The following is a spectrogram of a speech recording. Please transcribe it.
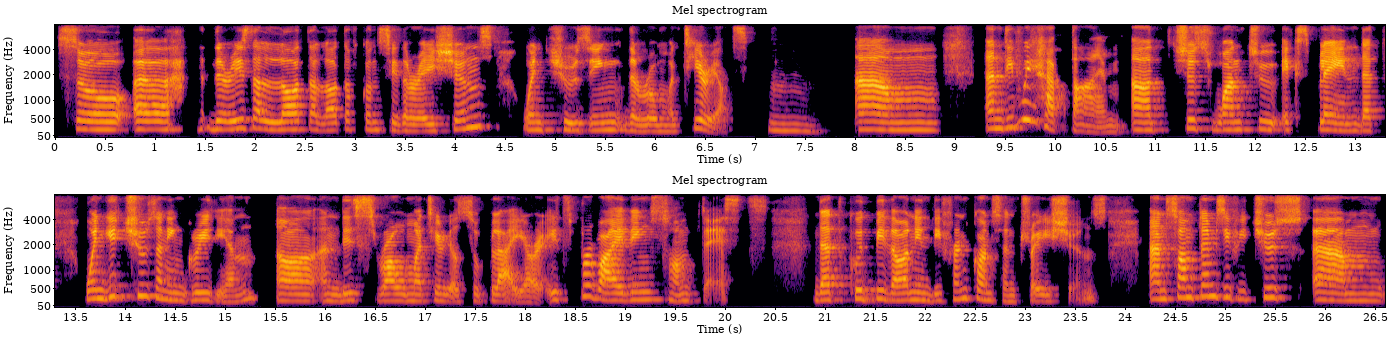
So uh, there is a lot, a lot of considerations when choosing the raw materials. Mm. Um, and if we have time, I uh, just want to explain that when you choose an ingredient uh, and this raw material supplier, it's providing some tests that could be done in different concentrations. And sometimes if you choose um,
